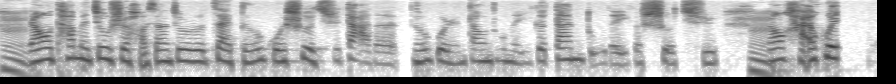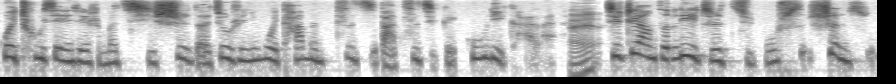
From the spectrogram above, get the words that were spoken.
嗯。然后他们就是好像就是在德国社区大的德国人当中的一个单独的一个社区，然后还会会出现一些什么歧视的，就是因为他们自己把自己给孤立开来，哎，其实这样子例子举不胜数。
